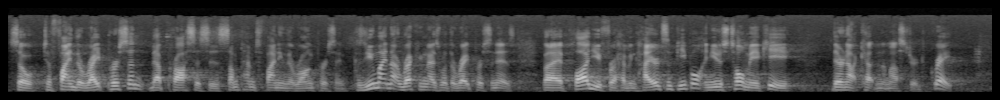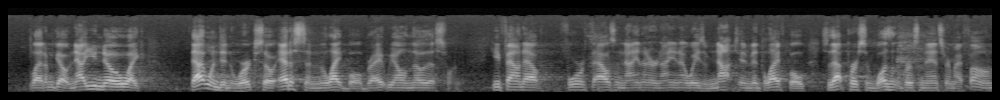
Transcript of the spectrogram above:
So to find the right person, that process is sometimes finding the wrong person. Because you might not recognize what the right person is. But I applaud you for having hired some people, and you just told me a key, they're not cutting the mustard. Great. Let them go. Now you know, like, that one didn't work, so Edison, the light bulb, right? We all know this one. He found out 4,999 ways of not to invent the light bulb, so that person wasn't the person answering my phone,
